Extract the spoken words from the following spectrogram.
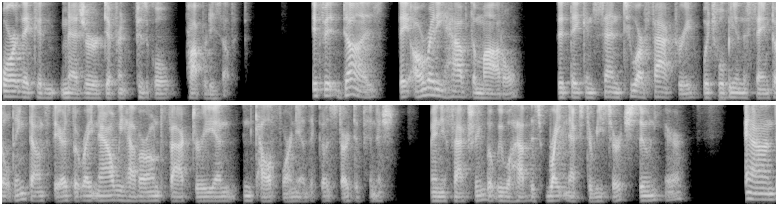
Or they could measure different physical properties of it. If it does, they already have the model that they can send to our factory, which will be in the same building downstairs. But right now, we have our own factory in, in California that goes start to finish manufacturing. But we will have this right next to research soon here. And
